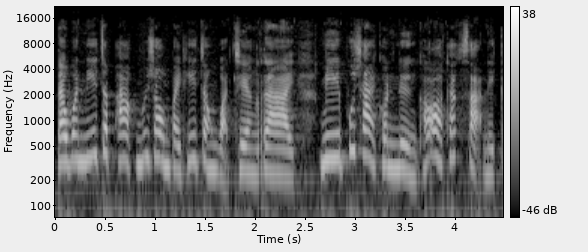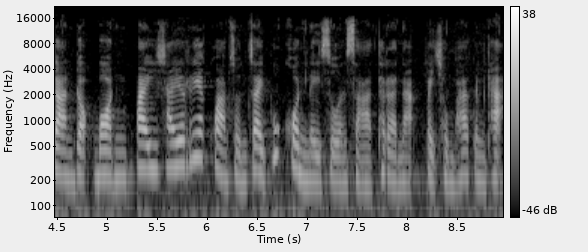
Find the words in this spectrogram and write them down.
แต่วันนี้จะพาคุณผู้ชมไปที่จังหวัดเชียงราย มีผู้ชายคนหนึ่งเขาเอาทักษะในการเดาะบอลไปใช้เรียกความสนใจผู้คนในสวนสาธารณะไปชมภาพกันค่ะ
